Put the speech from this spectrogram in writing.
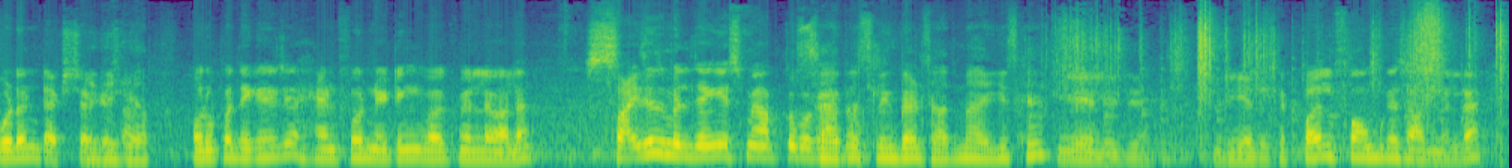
वुडन टेक्सचर के साथ। और ऊपर देखिए लीजिए हैंड फॉर नीटिंग वर्क मिलने वाला है। साइजेस मिल जाएँगे इसमें आपको बकायदा। स्लिंग बेल्ट साथ में आएगी इसके। ये लीजिए ये देखिए पर्ल फॉर्म के साथ मिल रहा है।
